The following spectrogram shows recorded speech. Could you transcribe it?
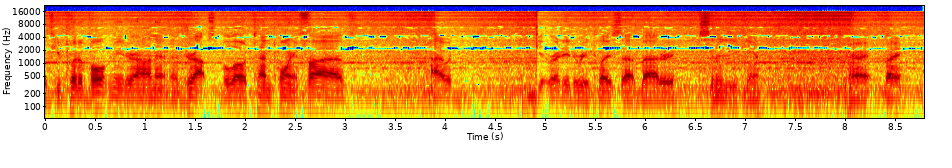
if you put a voltmeter on it and it drops below 10.5, I would get ready to replace that battery as soon as you can. All right, bye.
